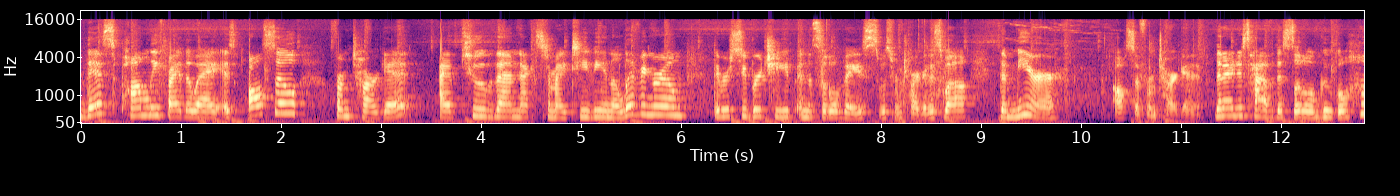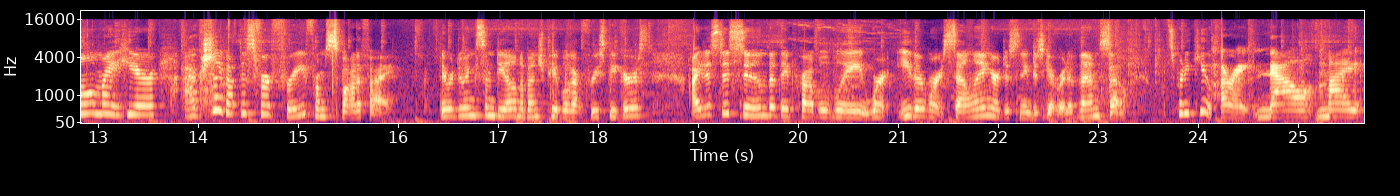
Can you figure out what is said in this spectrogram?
This palm leaf, by the way, is also from Target. I have two of them next to my TV in the living room. They were super cheap and this little vase was from Target as well. The mirror also from Target. Then I just have this little Google Home right here. I actually got this for free from Spotify. They were doing some deal and a bunch of people got free speakers. I just assumed that they probably weren't either weren't selling or just needed to get rid of them. So pretty cute. All right, now my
